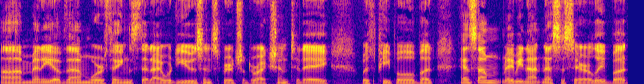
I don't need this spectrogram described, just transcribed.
Um, many of them were things that I would use in spiritual direction today with people, but and some maybe not necessarily, but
